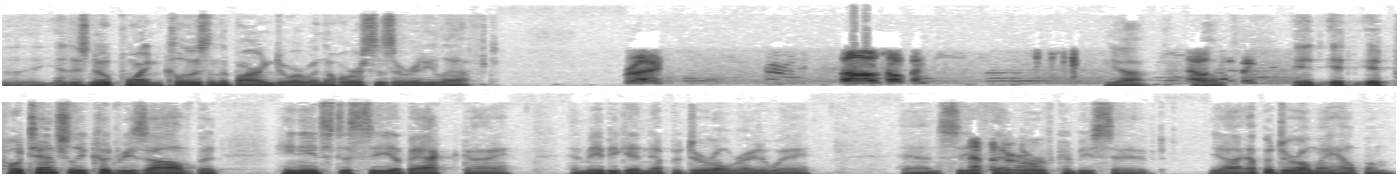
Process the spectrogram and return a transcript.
the there's no point in closing the barn door when the horse has already left. Right. Well, I was hoping. Yeah. Um, it, it it potentially could resolve, but he needs to see a back guy and maybe get an epidural right away and see if that nerve can be saved. Yeah, epidural may help him,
